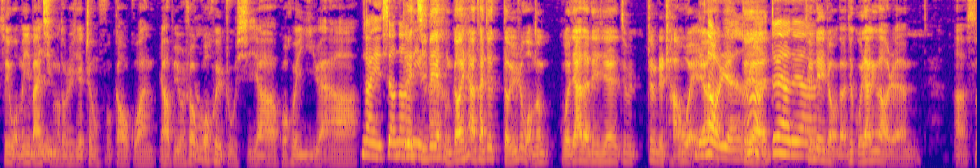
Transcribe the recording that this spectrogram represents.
所以我们一般请的都是一些政府高官，然后比如说国会主席啊、国会议员啊，那也相当对级别也很高。你想想看，就等于是我们国家的那些就是政治常委啊、领导人，对啊，对啊，对啊，就那种的，就国家领导人。啊，是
